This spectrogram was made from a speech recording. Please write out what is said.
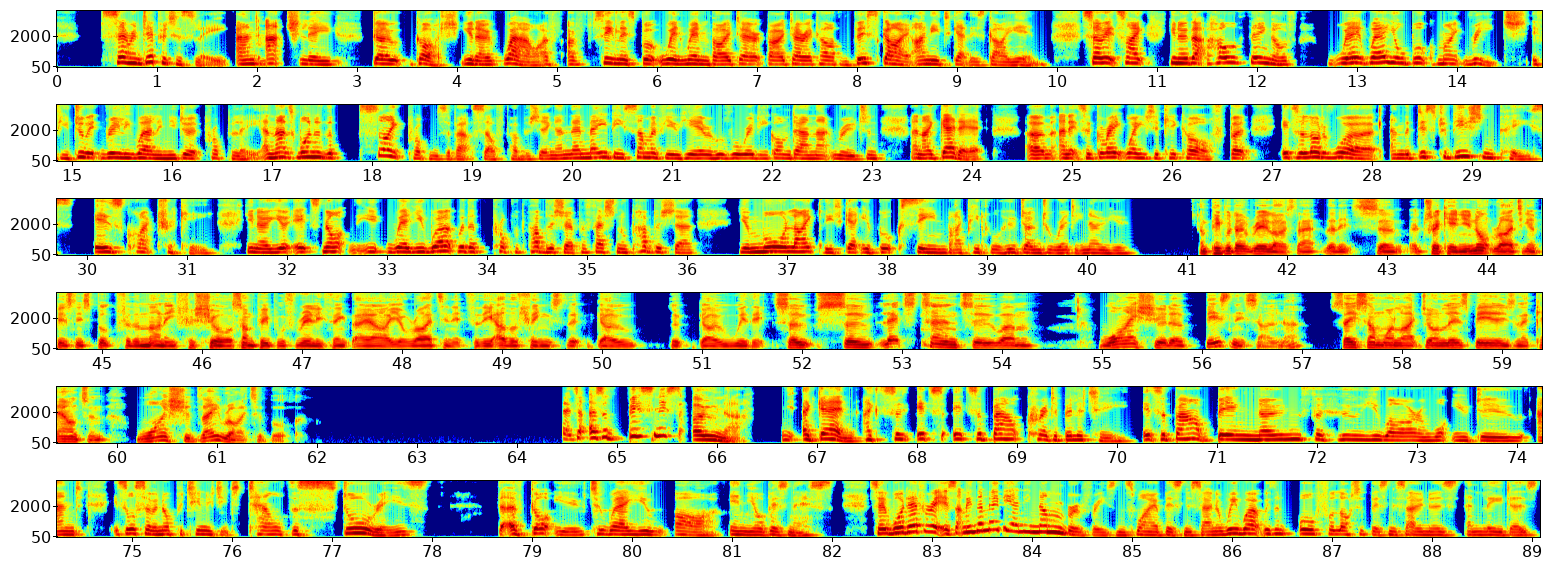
serendipitously and mm-hmm. actually go gosh you know wow i've i've seen this book win win by derek by derek arden. This guy i need to get this guy in. So it's like you know that whole thing of where where your book might reach if you do it really well and you do it properly. And that's one of the slight problems about self-publishing. And there may be some of you here who've already gone down that route and and i get it um, and it's a great way to kick off but it's a lot of work and the distribution piece is quite tricky. You know you it's not you, where you work with a proper publisher a professional publisher you're more likely to get your book seen by people who don't already know you and people don't realize that that it's uh, tricky. And you're not writing a business book for the money for sure. Some people really think they are. You're writing it for the other things that go that go with it. So so let's turn to um, why should a business owner say someone like john lisby who's an accountant why should they write a book? As a, as a business owner again it's it's it's about credibility. It's about being known for who you are and what you do. And it's also an opportunity to tell the stories that have got you to where you are in your business. So whatever it is i mean there may be any number of reasons why a business owner we work with an awful lot of business owners and leaders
